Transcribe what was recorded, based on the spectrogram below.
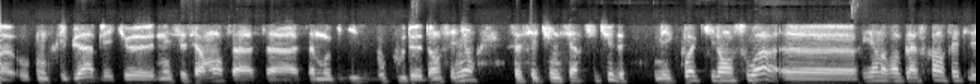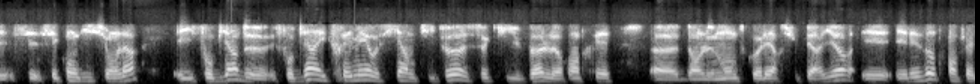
euh, aux contribuables et que nécessairement ça, ça, ça mobilise beaucoup de- d'enseignants. Ça, c'est une certitude. Mais quoi qu'il en soit, euh, rien ne remplacera en fait les, ces, ces conditions-là. Et il faut bien de, il faut bien écrémer aussi un petit peu ceux qui veulent rentrer euh, dans le monde scolaire supérieur et, et les autres en fait.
